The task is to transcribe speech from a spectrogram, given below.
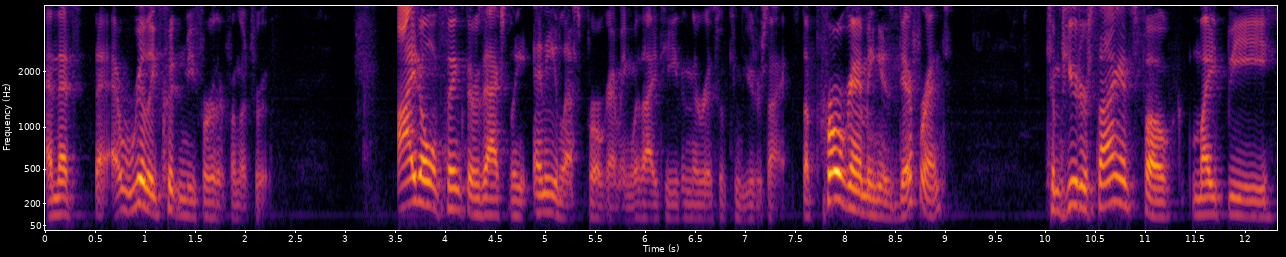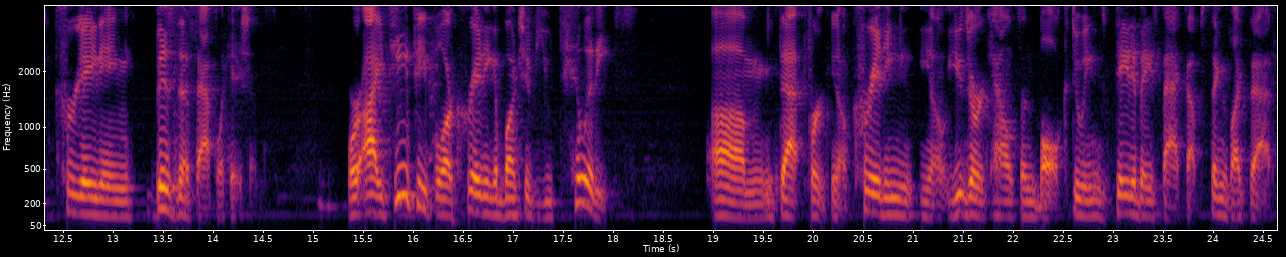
And that's, that really couldn't be further from the truth. I don't think there's actually any less programming with IT than there is with computer science. The programming is different computer science folk might be creating business applications, where IT people are creating a bunch of utilities um, that for you know creating you know user accounts in bulk, doing database backups, things like that.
